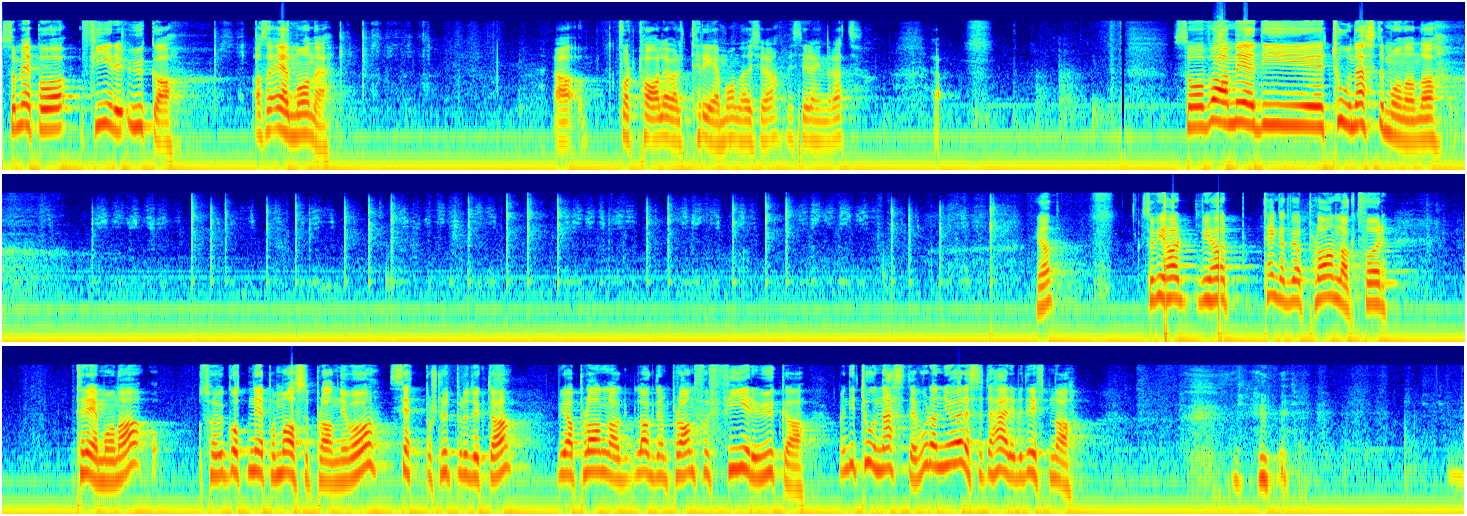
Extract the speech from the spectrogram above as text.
Som er på fire uker, altså én måned. Ja, Kvartal er vel tre måneder, ikke hvis jeg regner rett. Så hva med de to neste månedene, da? Så vi har, vi har, tenkt at vi har planlagt for tre måneder. Så har vi gått ned på masterplannivå, sett på sluttprodukter. Vi har lagd en plan for fire uker. Men de to neste, hvordan gjøres dette her i bedriften da?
